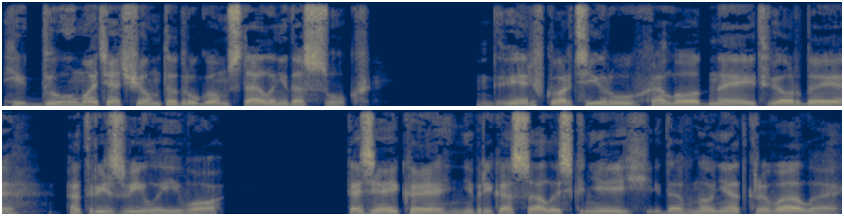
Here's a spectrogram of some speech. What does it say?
и думать о чем-то другом стало недосуг — Дверь в квартиру, холодная и твердая, отрезвила его. Хозяйка не прикасалась к ней и давно не открывала,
